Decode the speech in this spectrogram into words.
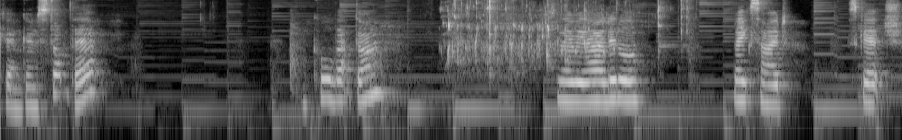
Okay, I'm going to stop there and call that done. So there we are, a little lakeside sketch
